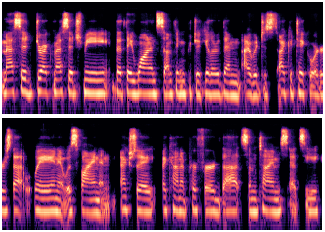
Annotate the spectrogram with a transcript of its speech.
message direct message me that they wanted something particular then i would just i could take orders that way and it was fine and actually i, I kind of preferred that sometimes etsy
